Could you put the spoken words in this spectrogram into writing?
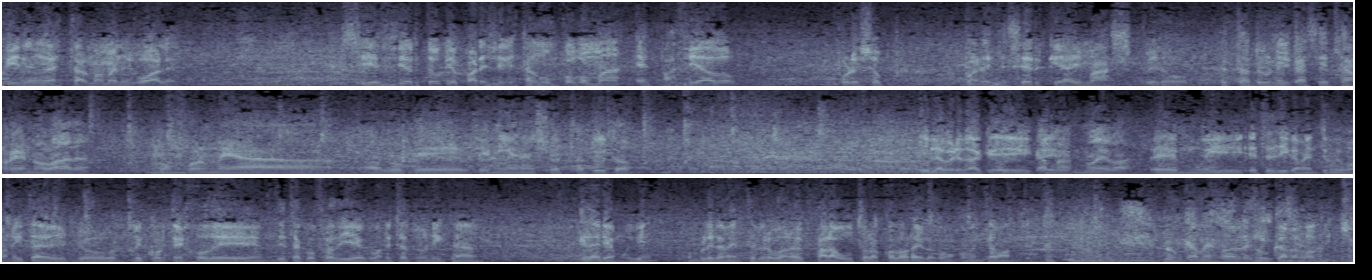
Vienen a estar más o menos iguales. Sí es cierto que parece que están un poco más espaciados, por eso parece ser que hay más, pero Esta túnica sí está renovada, conforme a, a lo que tenían en su estatuto. Y la verdad que, que más nueva. es muy estéticamente muy bonita. Yo el cortejo de, de esta cofradía con esta túnica quedaría muy bien, completamente. Pero bueno, es para gusto los colores, lo que hemos comentado antes. Nunca mejor dicho. Nunca mejor dicho.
